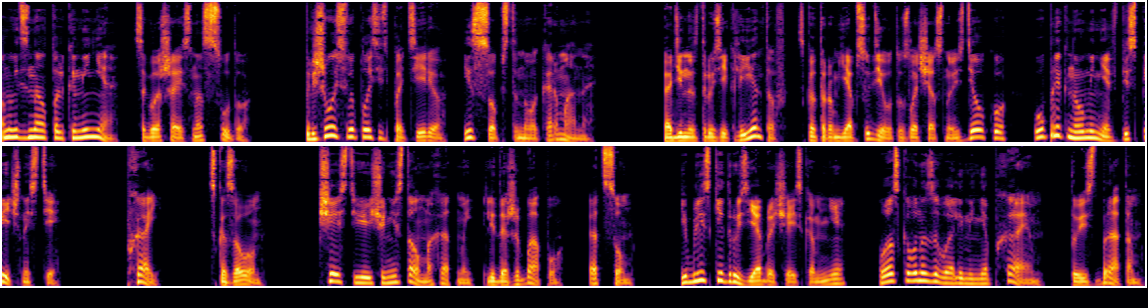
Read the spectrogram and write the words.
Он ведь знал только меня, соглашаясь на суду. Пришлось выплатить потерю из собственного кармана. Один из друзей клиентов, с которым я обсудил эту злочастную сделку, упрекнул меня в беспечности. «Пхай», — сказал он. К счастью, я еще не стал Махатмой или даже Бапу, отцом. И близкие друзья, обращаясь ко мне, ласково называли меня Пхаем, то есть братом.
